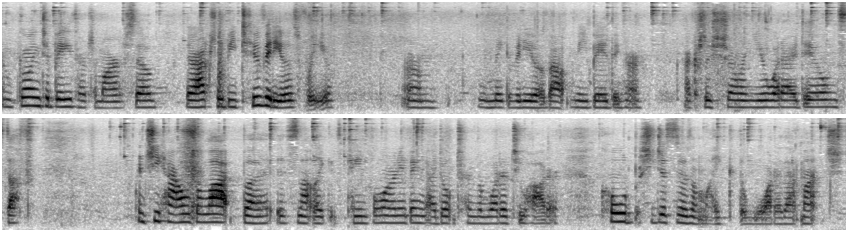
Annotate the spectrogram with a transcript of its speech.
I'm going to bathe her tomorrow, so there'll actually be two videos for you. Um, I'll make a video about me bathing her. Actually showing you what I do and stuff. And she howls a lot, but it's not like it's painful or anything. I don't turn the water too hot or cold, but she just doesn't like the water that much.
